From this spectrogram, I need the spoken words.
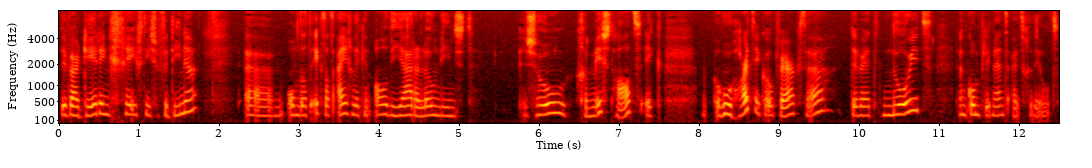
De waardering geef die ze verdienen. Um, omdat ik dat eigenlijk in al die jaren loondienst zo gemist had. Ik, hoe hard ik ook werkte, er werd nooit een compliment uitgedeeld.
